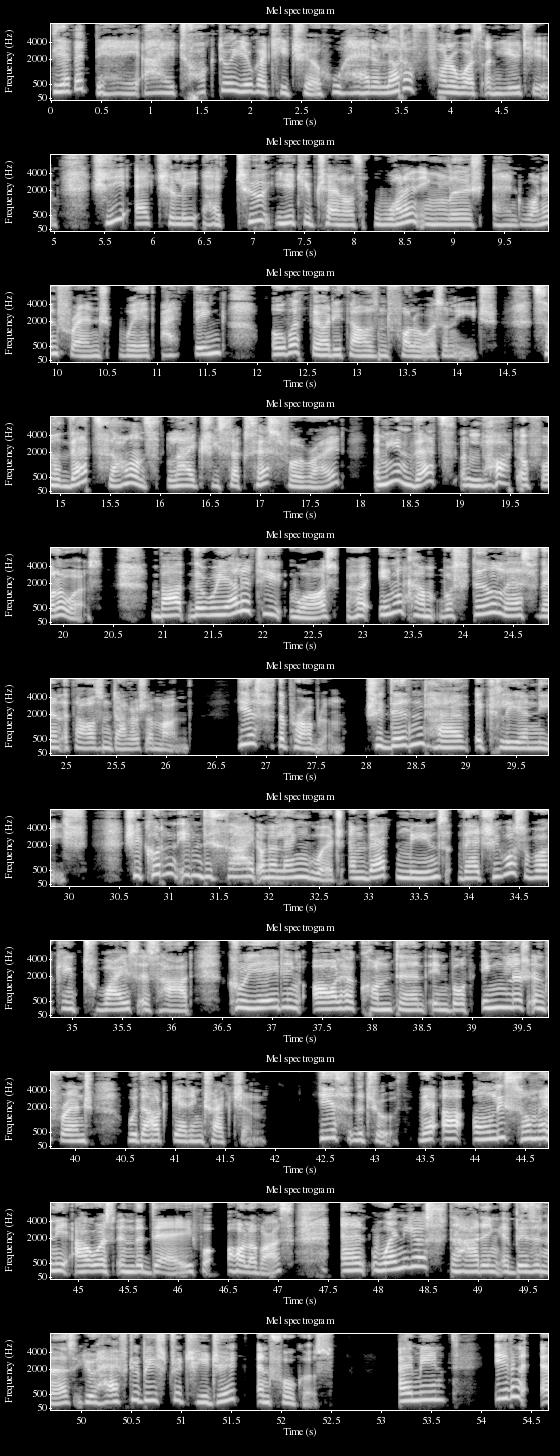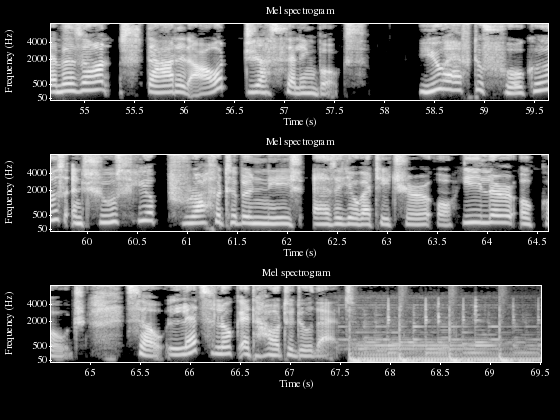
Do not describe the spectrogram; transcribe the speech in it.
The other day, I talked to a yoga teacher who had a lot of followers on YouTube. She actually had two YouTube channels, one in English and one in French with, I think, over 30,000 followers on each. So that sounds like she's successful, right? I mean, that's a lot of followers. But the reality was her income was still less than a thousand dollars a month. Here's the problem. She didn't have a clear niche. She couldn't even decide on a language, and that means that she was working twice as hard, creating all her content in both English and French without getting traction. Here's the truth. There are only so many hours in the day for all of us. And when you're starting a business, you have to be strategic and focus. I mean, even Amazon started out just selling books. You have to focus and choose your profitable niche as a yoga teacher or healer or coach. So let's look at how to do that.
